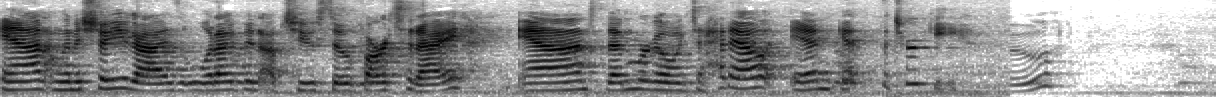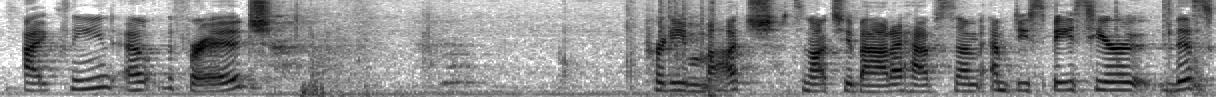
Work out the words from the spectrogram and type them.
And I'm gonna show you guys what I've been up to so far today. And then we're going to head out and get the turkey. I cleaned out the fridge pretty much. It's not too bad. I have some empty space here. This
